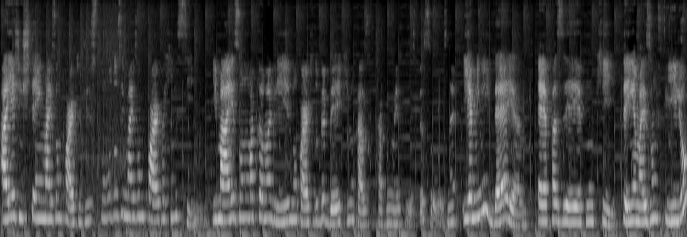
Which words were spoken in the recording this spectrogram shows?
Aí a gente tem mais um quarto de estudos e mais um quarto aqui em cima. E mais uma cama ali no quarto do bebê, que no caso cabem mais duas pessoas, né? E a minha ideia é fazer com que tenha mais um filho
